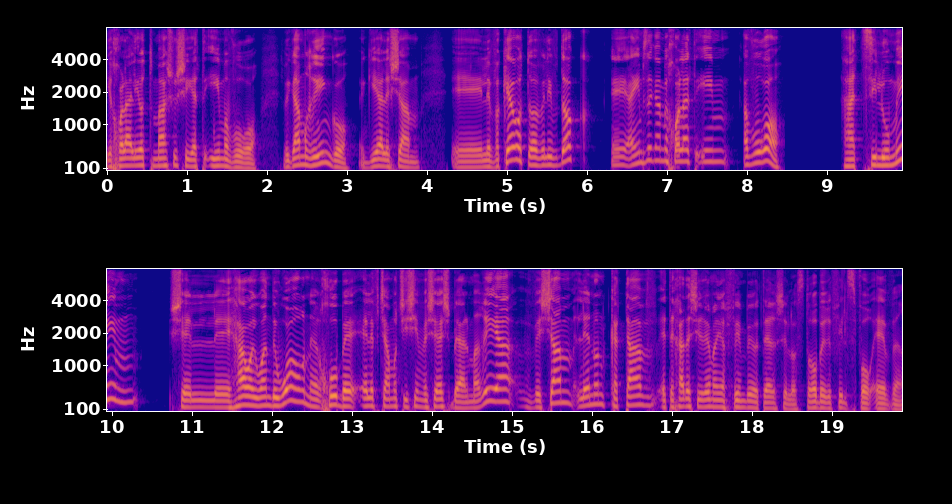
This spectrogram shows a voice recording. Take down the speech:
יכולה להיות משהו שיתאים עבורו. וגם רינגו הגיע לשם אה, לבקר אותו ולבדוק האם זה גם יכול להתאים עבורו. הצילומים של How I Won the War נערכו ב-1966 באלמריה, ושם לנון כתב את אחד השירים היפים ביותר שלו, Strawberry Fields Forever.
